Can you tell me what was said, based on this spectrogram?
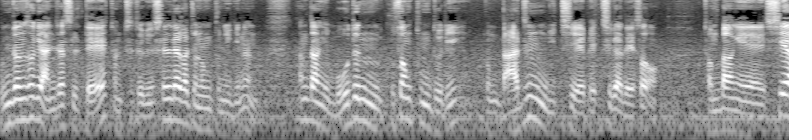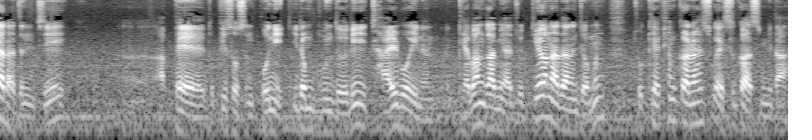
운전석에 앉았을 때 전체적인 실내가 주는 분위기는 상당히 모든 구성품들이 좀 낮은 위치에 배치가 돼서 전방의 시야라든지 어, 앞에 높이 솟은 보닛 이런 부분들이 잘 보이는 개방감이 아주 뛰어나다는 점은 좋게 평가를 할 수가 있을 것 같습니다.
